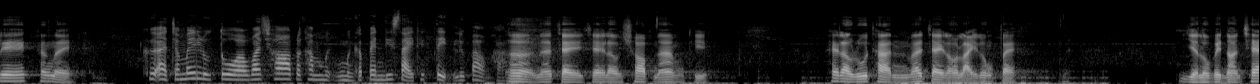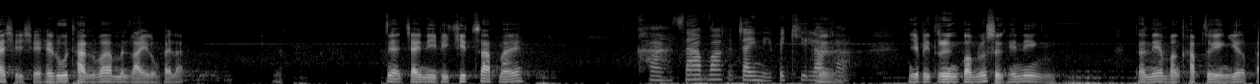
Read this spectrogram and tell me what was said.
เล็กๆ ข้างใน คืออาจจะไม่รู้ตัวว่าชอบแล้วค่ะเหมือนเหมือนกับเป็นนิสัยที่ติดหรือเปล่าคะเออนะใจใจเราชอบน้าบางทีให้เรารู้ทันว่าใจเราไหลลงไป อย่าลงไปนอนแช่เฉยๆให้รู้ทันว่ามันไหลลงไปแล้วเนี่ยใจหนีไปคิดทราบไหมค่ะทราบว่าใจหนีไปคิดแล้วค่ะอย่าไปตรึงความรู้สึกให้นิ่ง ตอนนี้บังคับตัวเองเยอะไป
